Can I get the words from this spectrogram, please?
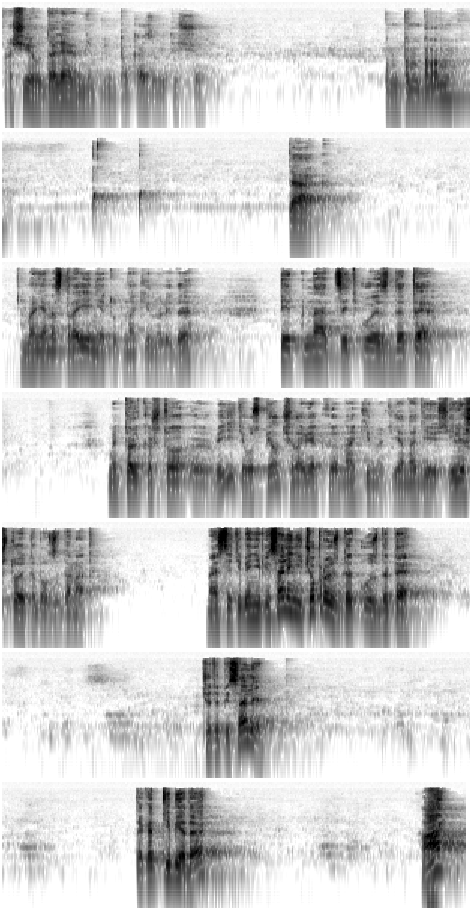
Вообще я удаляю, мне показывает еще. Пам -пам -пам. Так. Мне настроение тут накинули, да? 15 USDT. Мы только что, э, видите, успел человек накинуть, я надеюсь. Или что это был за донат? Настя, тебе не писали ничего про USDT? Что-то писали? Так это тебе, да? А?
